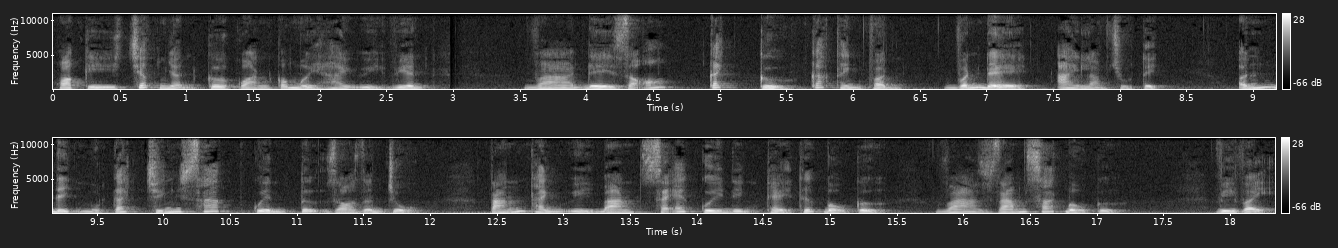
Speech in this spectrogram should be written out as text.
Hoa Kỳ chấp nhận cơ quan có 12 ủy viên và đề rõ cách cử các thành phần, vấn đề ai làm chủ tịch, ấn định một cách chính xác quyền tự do dân chủ, tán thành ủy ban sẽ quy định thể thức bầu cử và giám sát bầu cử. Vì vậy,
